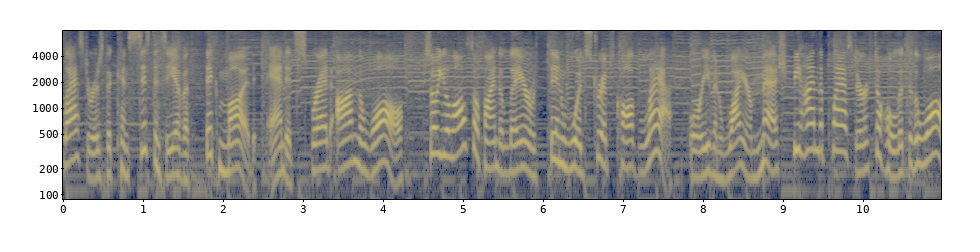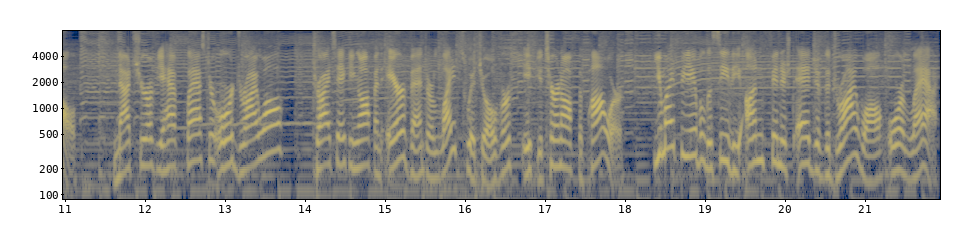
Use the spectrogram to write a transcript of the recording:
Plaster is the consistency of a thick mud and it's spread on the wall, so you'll also find a layer of thin wood strips called lath or even wire mesh behind the plaster to hold it to the wall. Not sure if you have plaster or drywall? Try taking off an air vent or light switch over if you turn off the power. You might be able to see the unfinished edge of the drywall or lath.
